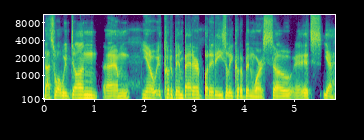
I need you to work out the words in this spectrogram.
That's what we've done. Um, you know, it could have been better, but it easily could have been worse. So it's yeah,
